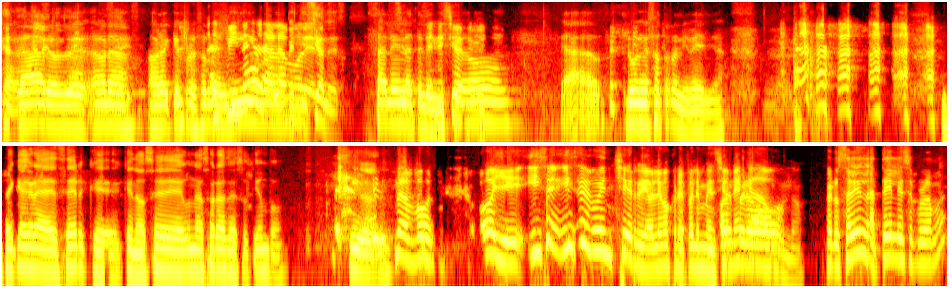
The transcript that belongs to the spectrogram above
Claro, de- ahora, ahora que es profesor Al de final Lima, hablamos de- Bendiciones. sale en la televisión. Ya, Luen es otro nivel ya. Hay que agradecer que, que nos cede unas horas de su tiempo. Sí. Oye, hice, hice buen cherry, hablemos con el mencioné Oye, a pero- cada uno. ¿Pero sale en la tele ese programa?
